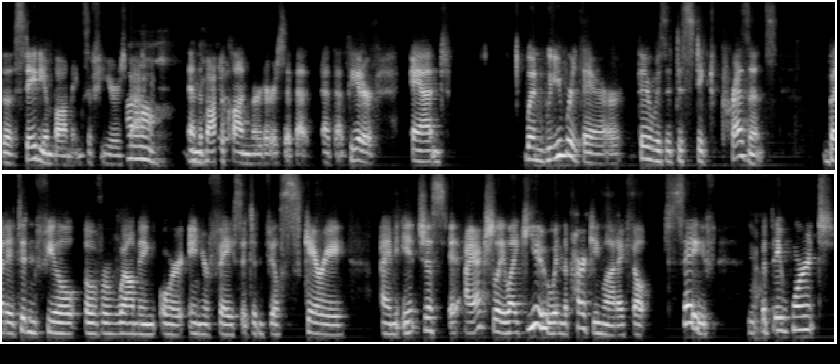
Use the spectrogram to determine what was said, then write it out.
the stadium bombings a few years back oh, and the Bataclan murders at that at that theater. And when we were there, there was a distinct presence, but it didn't feel overwhelming or in your face. It didn't feel scary. I mean, it just, it, I actually, like you in the parking lot, I felt safe, yeah. but they weren't,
